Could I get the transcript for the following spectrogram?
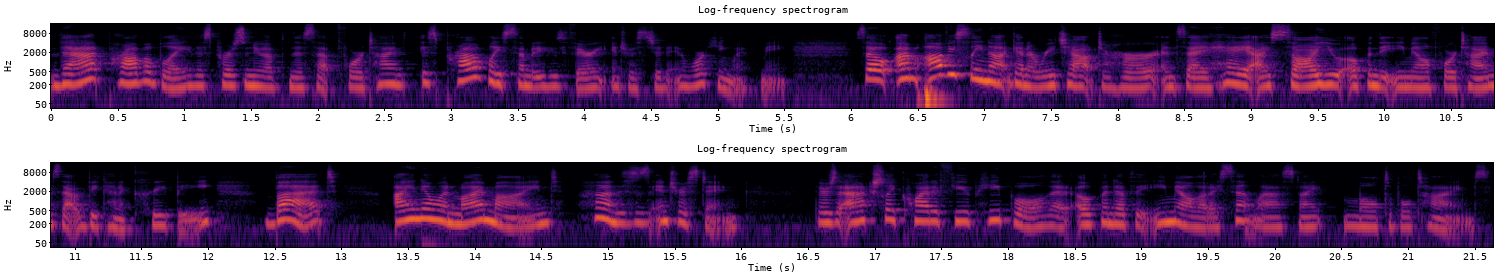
That probably, this person who opened this up four times, is probably somebody who's very interested in working with me. So I'm obviously not going to reach out to her and say, hey, I saw you open the email four times. That would be kind of creepy. But I know in my mind, huh, this is interesting. There's actually quite a few people that opened up the email that I sent last night multiple times.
